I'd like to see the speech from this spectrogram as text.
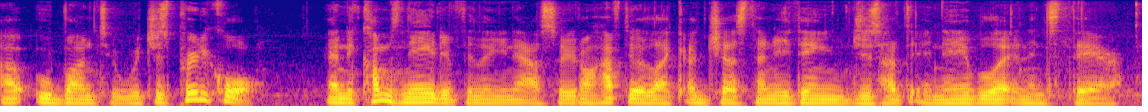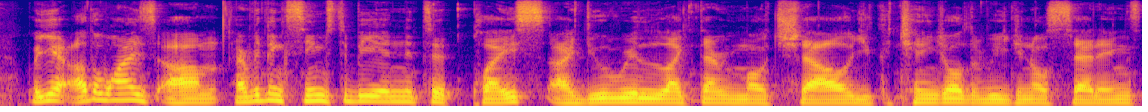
uh, Ubuntu, which is pretty cool. And it comes natively now, so you don't have to like adjust anything, you just have to enable it and it's there. But yeah, otherwise, um, everything seems to be in its place. I do really like that remote shell. You could change all the regional settings.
